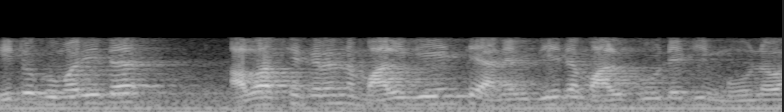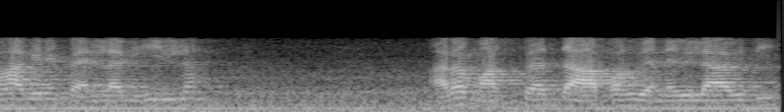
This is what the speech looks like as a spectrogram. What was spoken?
හිතු කුමරිට අවශ්‍ය කරන මල් ගේන්ට යන විදිහට මල් කූඩේකින් මූණ වහගෙන පැනලා ගිහිල්ලා අර මස් වැද්ද ආපහු යන වෙලාවේදී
